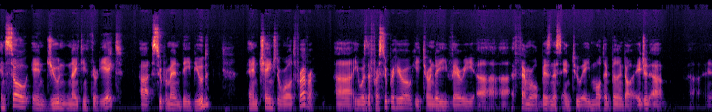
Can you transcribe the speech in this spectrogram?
And so, in June 1938, uh, Superman debuted and changed the world forever. Uh, he was the first superhero. He turned a very uh, uh ephemeral business into a multi-billion-dollar agent uh, uh,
